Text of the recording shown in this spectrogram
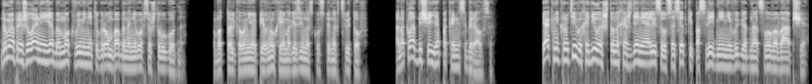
Думаю, при желании я бы мог выменять у Громбабы на него все что угодно. Вот только у нее пивнуха и магазин искусственных цветов. А на кладбище я пока не собирался. Как ни крути, выходило, что нахождение Алисы у соседки последнее невыгодно от слова «вообще».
